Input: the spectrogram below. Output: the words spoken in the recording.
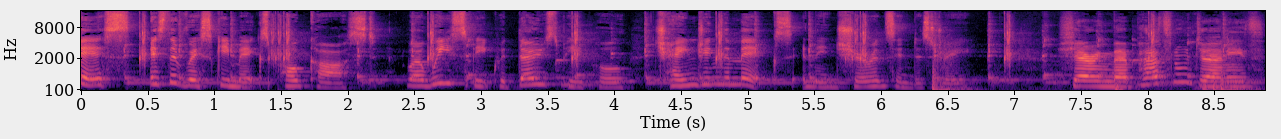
This is the Risky Mix podcast, where we speak with those people changing the mix in the insurance industry. sharing their personal journeys,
